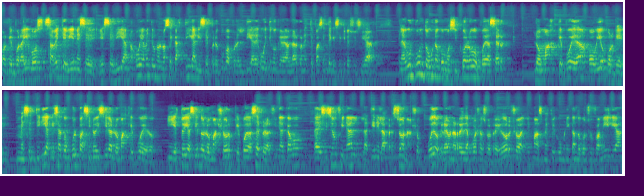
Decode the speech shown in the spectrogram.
porque por ahí vos sabés que viene ese, ese día. No, obviamente uno no se castiga ni se preocupa por el día de, uy, tengo que hablar con este paciente que se quiere suicidar. En algún punto uno como psicólogo puede hacer lo más que pueda, obvio, porque me sentiría quizá con culpa si no hiciera lo más que puedo. Y estoy haciendo lo mayor que puedo hacer, pero al fin y al cabo la decisión final la tiene la persona. Yo puedo crear una red de apoyo a su alrededor, yo es más, me estoy comunicando con su familia,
